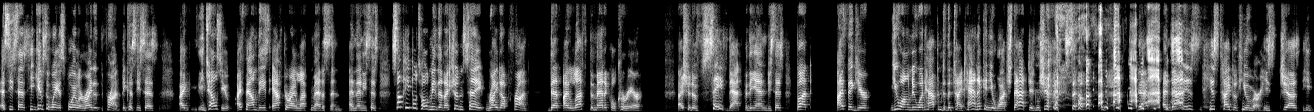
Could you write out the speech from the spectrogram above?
as he says, he gives away a spoiler right at the front because he says, I he tells you, I found these after I left medicine. And then he says, Some people told me that I shouldn't say right up front that I left the medical career. I should have saved that for the end. He says, but I figure you all knew what happened to the Titanic and you watched that, didn't you? so that and that is his type of humor. He's just he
